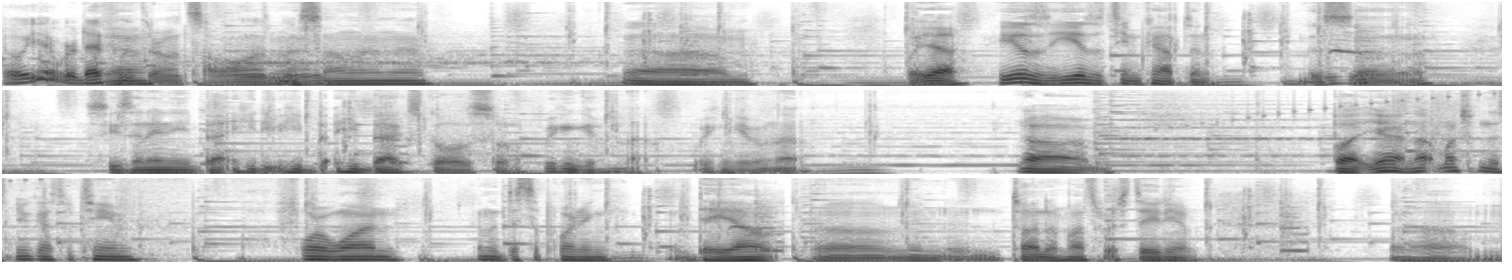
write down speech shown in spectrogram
Oh yeah, we're definitely Yeah. throwing Salah in there. Salah in there. Um, but yeah, he is he is a team captain. This Mhm. uh season, and he he he he backs goals, so we can give him that. We can give him that. Um, but yeah, not much from this Newcastle team. Four one, kind of disappointing day out um, in, in Tottenham Hotspur Stadium. Um,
